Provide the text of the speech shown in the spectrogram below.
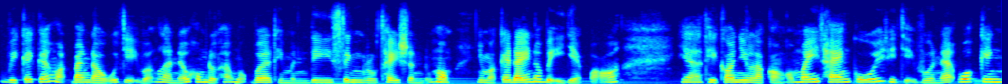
Vì cái kế hoạch ban đầu của chị vẫn là nếu không được H1B thì mình đi sing rotation đúng không? Nhưng mà cái đấy nó bị dẹp bỏ. Yeah, thì coi như là còn có mấy tháng cuối thì chị vừa networking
